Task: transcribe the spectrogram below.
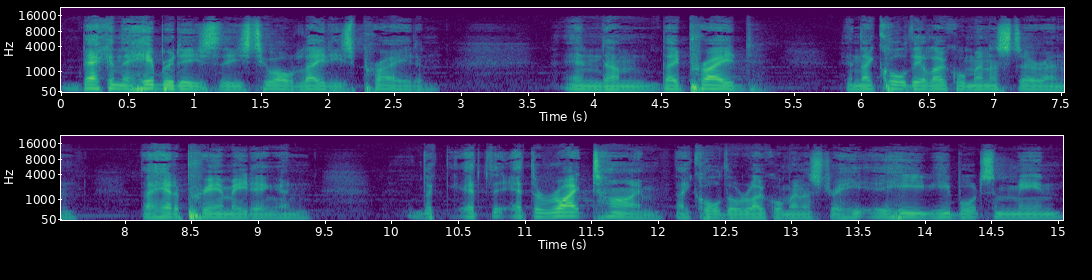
Back in the Hebrides, these two old ladies prayed, and, and um, they prayed, and they called their local minister, and they had a prayer meeting, and the, at, the, at the right time, they called the local ministry. He, he, he brought some men,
